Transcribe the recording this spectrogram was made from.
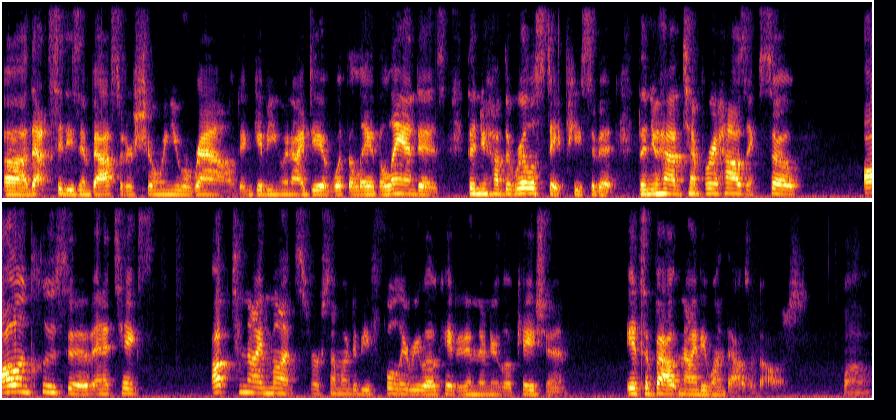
uh, that city's ambassador showing you around and giving you an idea of what the lay of the land is. Then you have the real estate piece of it. Then you have temporary housing. So all inclusive, and it takes up to nine months for someone to be fully relocated in their new location. It's about ninety-one thousand dollars. Wow.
